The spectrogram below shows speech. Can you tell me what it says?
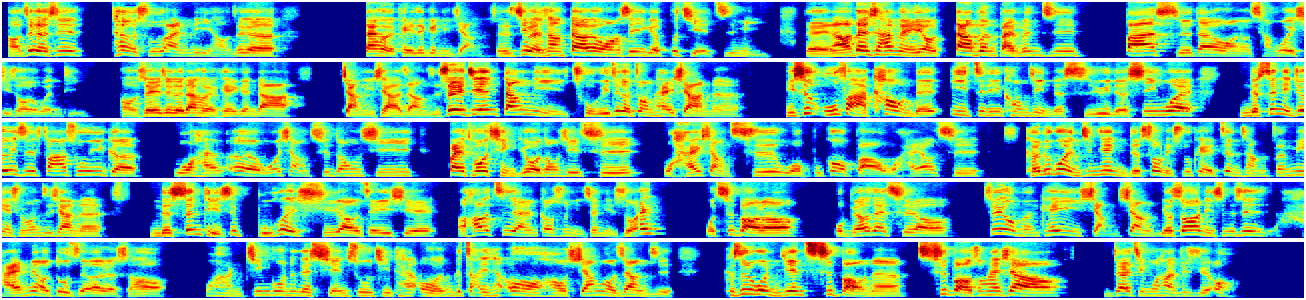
好，这个是特殊案例，哈，这个待会可以再跟你讲，就是基本上大胃王是一个不解之谜，对，然后但是他们也有大部分百分之八十的大胃王有肠胃吸收的问题，好，所以这个待会可以跟大家讲一下这样子，所以今天当你处于这个状态下呢，你是无法靠你的意志力控制你的食欲的，是因为你的身体就一直发出一个。我很饿，我想吃东西，拜托，请给我东西吃。我还想吃，我不够饱，我还要吃。可如果你今天你的受体素可以正常分泌的情况之下呢，你的身体是不会需要这一些，它会自然告诉你身体说，哎，我吃饱了，我不要再吃喽。所以我们可以想象，有时候你是不是还没有肚子饿的时候，哇，你经过那个咸酥鸡摊，哦，那个炸鸡摊，哦，好香哦，这样子。可是如果你今天吃饱呢，吃饱状态下哦，你再经过它，就觉得哦，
